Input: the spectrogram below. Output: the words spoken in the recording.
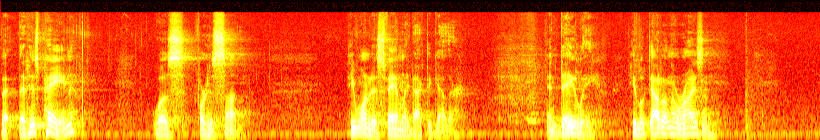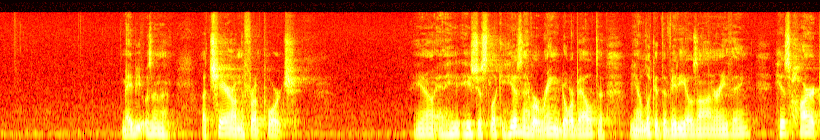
That, that his pain was for his son. He wanted his family back together. And daily, he looked out on the horizon. Maybe it was in a, a chair on the front porch you know, and he, he's just looking. He doesn't have a ring doorbell to, you know, look at the videos on or anything. his heart,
